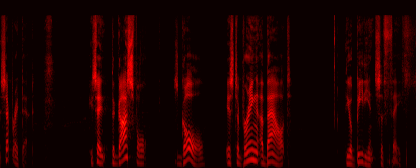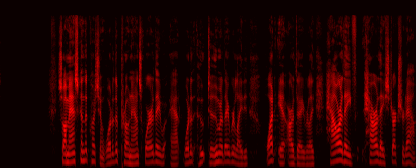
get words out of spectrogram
separate that. He said the gospel's goal is to bring about the obedience of faith. So I'm asking the question: What are the pronouns? Where are they at? What are who, to whom are they related? What are they related? How are they? How are they structured out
